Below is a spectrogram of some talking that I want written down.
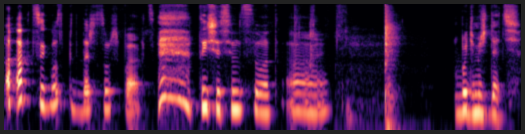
По акции, господи, даже суши по акции. 1700. Ай. Будем ждать.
